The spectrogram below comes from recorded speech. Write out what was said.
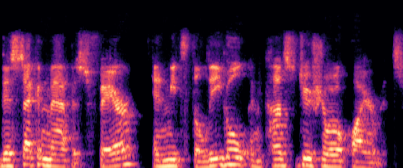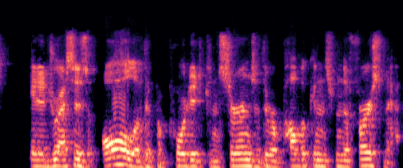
this second map is fair and meets the legal and constitutional requirements. It addresses all of the purported concerns of the Republicans from the first map.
